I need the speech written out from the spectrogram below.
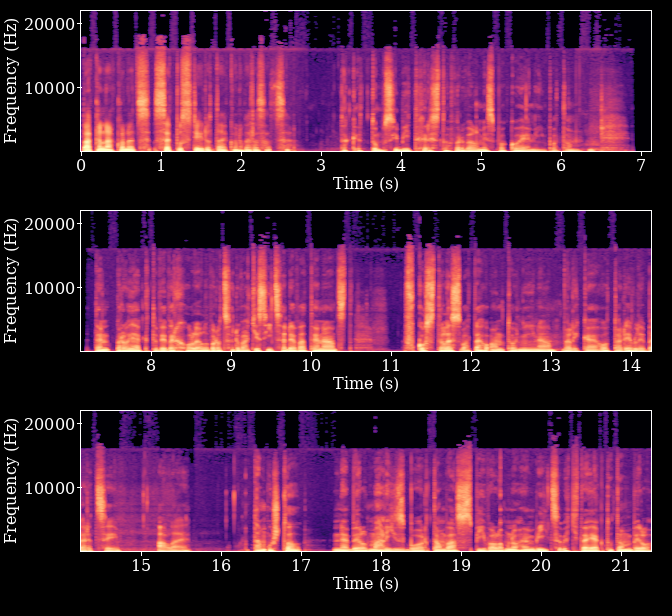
pak nakonec se pustí do té konverzace. Tak to musí být Christopher velmi spokojený potom. Ten projekt vyvrcholil v roce 2019 v kostele svatého Antonína Velikého tady v Liberci, ale tam už to nebyl malý sbor, tam vás zpívalo mnohem víc, vidíte, jak to tam bylo?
